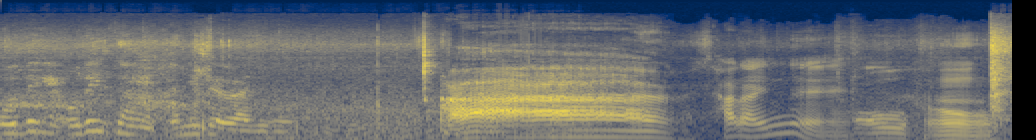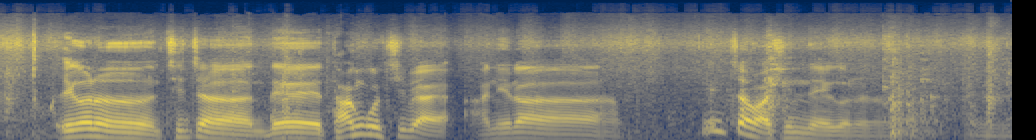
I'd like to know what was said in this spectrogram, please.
오뎅에 오뎅탕에 간이 돼가지고. 아 살아있네. 어 이거는 진짜 내 단골집이 아- 아니라 진짜 맛있네 이거는. 음.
